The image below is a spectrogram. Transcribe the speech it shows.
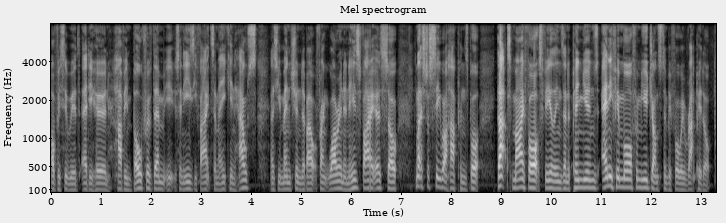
Obviously, with Eddie Hearn having both of them, it's an easy fight to make in house, as you mentioned about Frank Warren and his fighters. So let's just see what happens. But that's my thoughts, feelings, and opinions. Anything more from you, Johnston, before we wrap it up?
